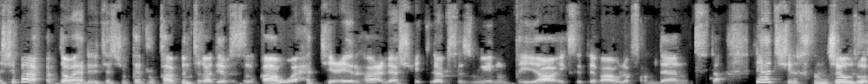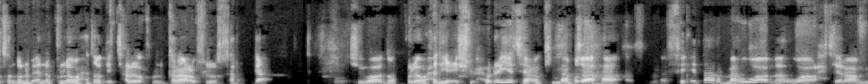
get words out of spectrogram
شباب الظواهر اللي تشوف كتلقى بنت غادية في الزنقة وواحد تيعيرها علاش؟ حيت لابسة زوين ونقية et cetera ولا في رمضان وكذا هذا الشيء اللي خصنا نتجاوزوه. تنظن بأن كل واحد غادي يتعلق من كراعه في الآخر كاع. تيوا donc كل واحد يعيش الحرية تاعو كما بغاها. في إطار ما هو ما هو احترام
